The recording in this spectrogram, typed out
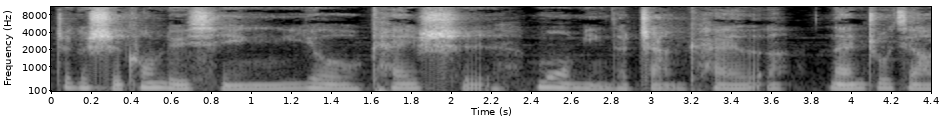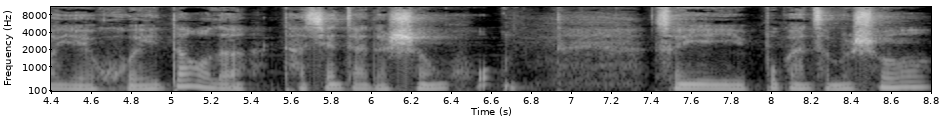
这个时空旅行又开始莫名的展开了。男主角也回到了他现在的生活。所以，不管怎么说，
